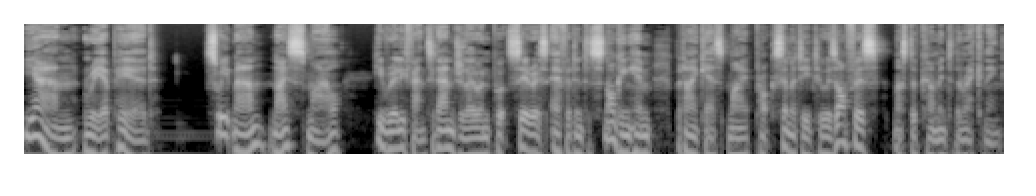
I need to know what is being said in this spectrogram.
Jan reappeared. Sweet man, nice smile. He really fancied Angelo and put serious effort into snogging him, but I guess my proximity to his office must have come into the reckoning.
